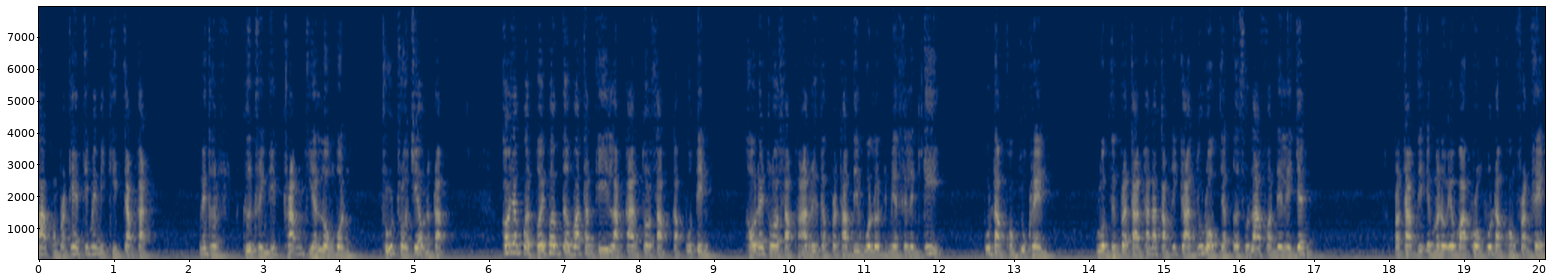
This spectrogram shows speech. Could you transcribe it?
ภาพของประเทศที่ไม่มีขีดจำกัดนี่คือคือสิ่งที่ทรัมป์เขียนลงบนทรูโซเชียลนะครับ เขายังเปิดเผยเพิ่มเติมว่าทันทีหลังการโทรศัพท์กับปูติน เขาได้โทรศัพท์หารือกับประธานดีวโลดิเมียร์เซเลนกี้ผู้นำของยูเครน รวมถึงประธานคณะกรรมการยุโรปอย่างเออร์ซูล่าฟอนเดเลเยนประธานดีเอมมานูเอลมาครงผู้นำของฝรั่งเศส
